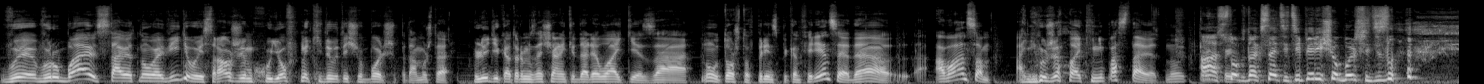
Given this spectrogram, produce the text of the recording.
Вы, вырубают, ставят новое видео и сразу же им хуев накидывают еще больше, потому что люди, которым изначально кидали лайки за, ну, то, что, в принципе, конференция, да, авансом, они уже лайки не поставят. Ну, А, бы, стоп, да, кстати, теперь еще больше дизлайков.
